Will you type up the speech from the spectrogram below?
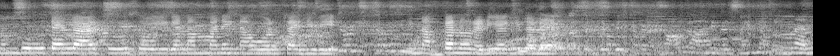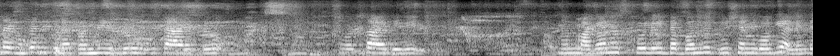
ನಮ್ಮದು ಊಟ ಎಲ್ಲ ಆಯಿತು, ಸೊ ಈಗ ನಮ್ಮ ಮನೆಗೆ ನಾವು ಓಡ್ತಾ ಇದ್ದೀವಿ. ಇನ್ನು ಅಕ್ಕನೂ ರೆಡಿಯಾಗಿದ್ದಾಳೆ ನನ್ನ ಹಸ್ಬೆಂಡ್ ಕೂಡ ಬಂದಿದ್ರು, ಊಟ ಆಯಿತು. ಓಡ್ತಾ ಇದ್ದೀವಿ. ನನ್ನ ಮಗನೂ ಸ್ಕೂಲಿಂದ ಬಂದು ಟ್ಯೂಷನ್ಗೆ ಹೋಗಿ ಅಲ್ಲಿಂದ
